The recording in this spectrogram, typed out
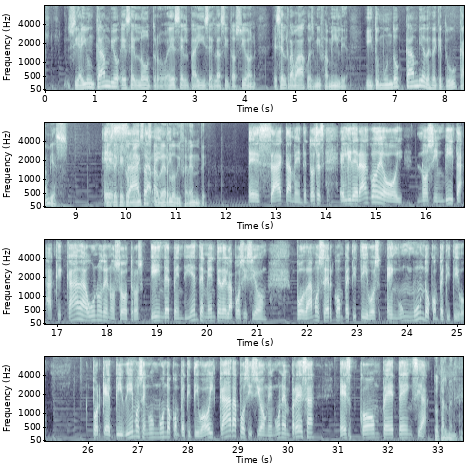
si hay un cambio es el otro, es el país, es la situación, es el trabajo, es mi familia. Y tu mundo cambia desde que tú cambias, desde que comienzas a verlo diferente. Exactamente. Entonces, el liderazgo de hoy nos invita a que cada uno de nosotros, independientemente de la posición, podamos ser competitivos en un mundo competitivo. Porque vivimos en un mundo competitivo. Hoy cada posición en una empresa es competencia. Totalmente.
